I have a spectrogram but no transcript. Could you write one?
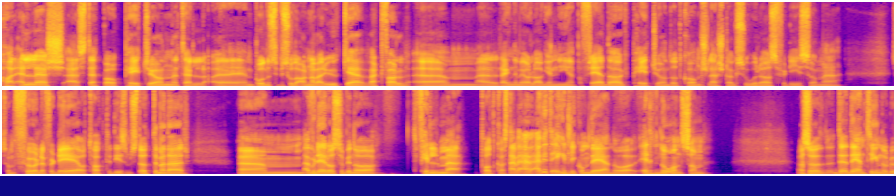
har ellers. Jeg stepper opp Patrion til eh, en bonusepisode annenhver uke, i hvert fall. Jeg regner med å lage en ny en på fredag. Patrion.com slash dagsoras for de som, som føler for det, og takk til de som støtter meg der. Um, jeg vurderer også å begynne å filme podkasten. Jeg, jeg, jeg vet egentlig ikke om det er noe Er det noen som Altså, det, det er en ting når du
